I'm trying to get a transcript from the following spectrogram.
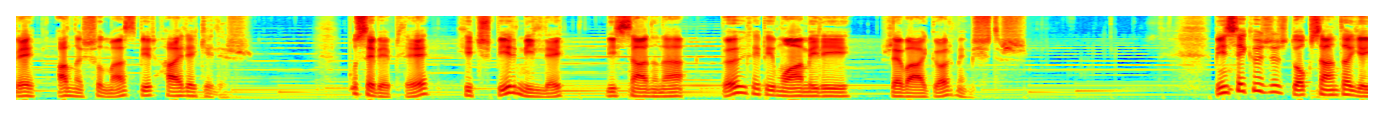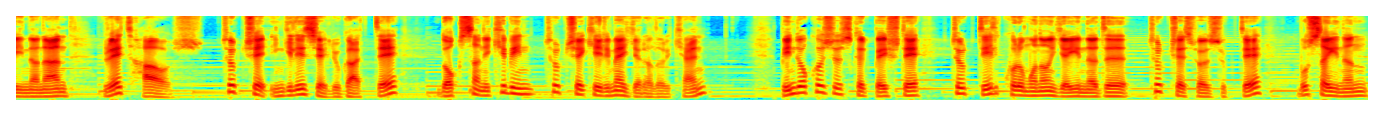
ve anlaşılmaz bir hale gelir. Bu sebeple hiçbir millet lisanına böyle bir muameleyi reva görmemiştir. 1890'da yayınlanan Red House, Türkçe-İngilizce lügatte 92 bin Türkçe kelime yer alırken, 1945'te Türk Dil Kurumu'nun yayınladığı Türkçe Sözlük'te bu sayının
